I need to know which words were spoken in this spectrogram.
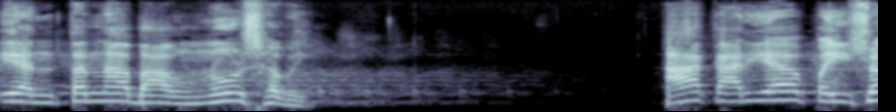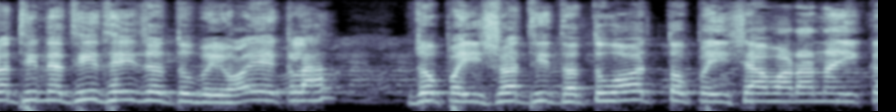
એ અંતરના ભાવનું છે ભાઈ. આ કાર્ય પૈસાથી નથી થઈ જતું ભાઈ હોય એકલા. જો પૈસાથી થતું હોત તો પૈસા વાળાના એક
